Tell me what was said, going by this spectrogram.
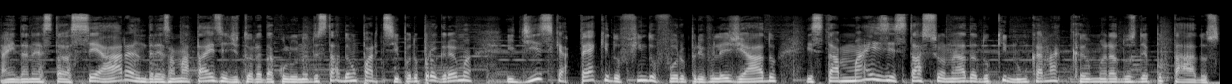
Ainda nesta seara, Andresa Matais, editora da coluna do Estadão, participa do programa e diz que a PEC do fim do foro privilegiado está mais estacionada do que nunca na Câmara dos Deputados.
